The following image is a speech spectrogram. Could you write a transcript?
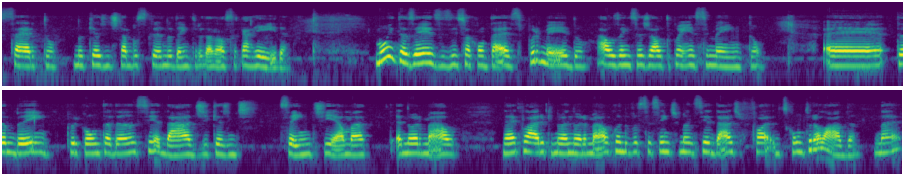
certo no que a gente está buscando dentro da nossa carreira. Muitas vezes isso acontece por medo, ausência de autoconhecimento, é, também por conta da ansiedade que a gente sente, é, uma, é normal, né? Claro que não é normal quando você sente uma ansiedade descontrolada, né?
